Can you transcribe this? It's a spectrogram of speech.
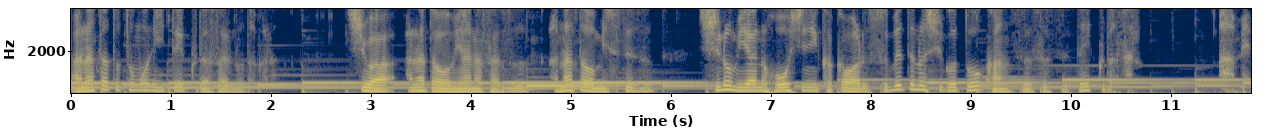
あなたと共にいてくださるのだから。主はあなたを見放さず、あなたを見捨てず、主の宮の奉仕に関わるすべての仕事を完成させてくださる。アーメン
